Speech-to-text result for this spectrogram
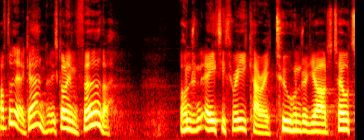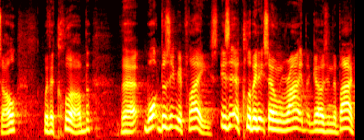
I've done it again, and it's gone even further. 183 carry, 200 yards total with a club that, what does it replace? Is it a club in its own right that goes in the bag?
